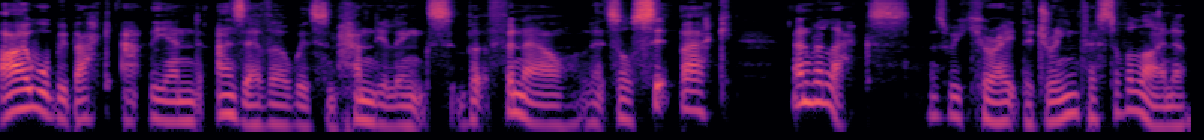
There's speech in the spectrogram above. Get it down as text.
I will be back at the end, as ever, with some handy links, but for now, let's all sit back and relax as we curate the Dream Festival lineup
